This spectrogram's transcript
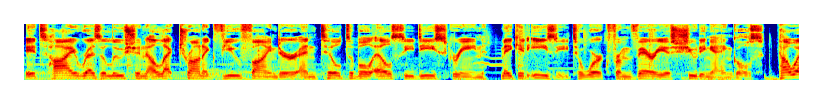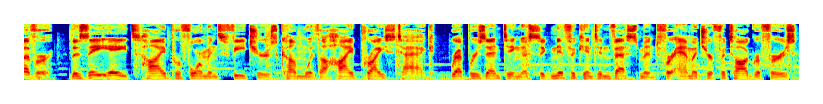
Its high-resolution electronic viewfinder and tiltable LCD screen make it easy to work from various shooting angles. However, the Z8's high-performance features come with a high price tag, representing a significant investment for amateur photographers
